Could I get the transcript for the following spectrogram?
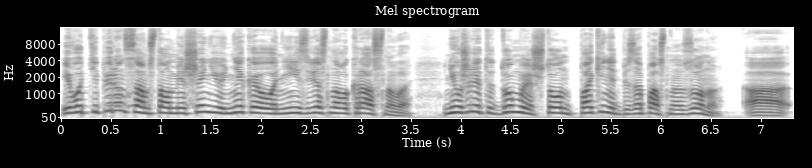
И вот теперь он сам стал мишенью некоего неизвестного красного. Неужели ты думаешь, что он покинет безопасную зону? А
